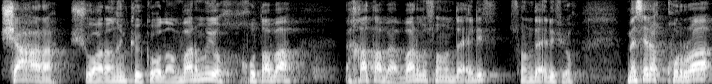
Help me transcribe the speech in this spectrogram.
Şa'ara, şuaranın kökü olan var mı? Yok. Hutaba, hatabe var mı sonunda elif? Sonunda elif yok. Mesela kurra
